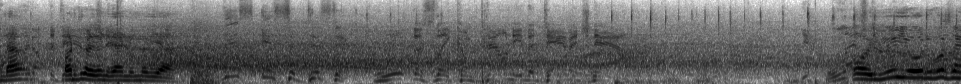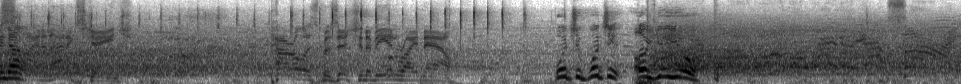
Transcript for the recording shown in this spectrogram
ஏண்டா piling up the படுத்து damage. கிடக்க வேண்டியதான் நிம்மதியா This is sadistic. Ruthlessly compounding the damage now. ஓ ஐயோ ரிவர்ஸ் ஆயிட்டான் Side of that exchange. Powerless position to be in right now. போச்சு போச்சு ஐயோ Outside.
